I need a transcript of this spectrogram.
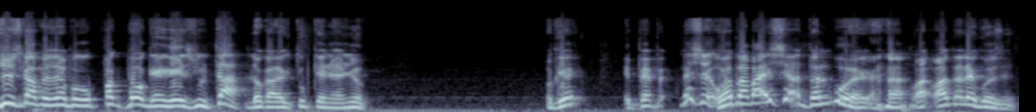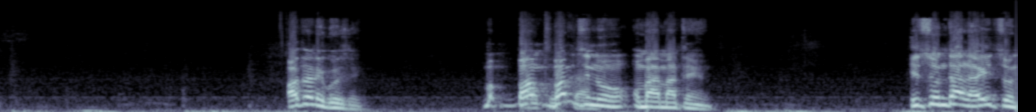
Jusqu'à présent, pour pas pour un résultat, donc avec tout Kenan yo. OK Et pepe, mais c'est ouais papa ici attend pour. Attendez causer. Attendez causer. Bon bon, bon dis nous on va matin. Ils sont là, ils sont.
